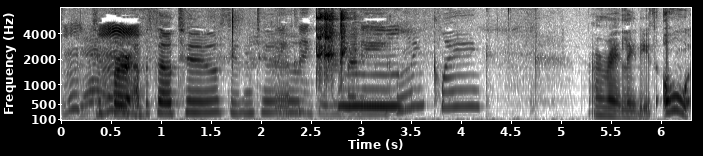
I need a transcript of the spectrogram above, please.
mm-hmm. for episode two, season two? Clink, clink, everybody. Clink, clink. All right, ladies. Oh,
